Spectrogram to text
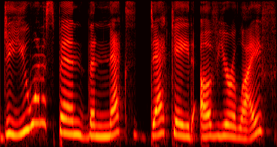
Do you want to spend the next decade of your life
